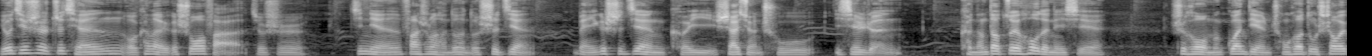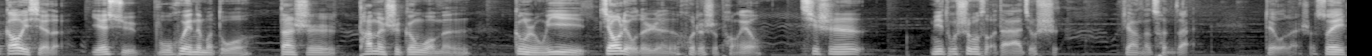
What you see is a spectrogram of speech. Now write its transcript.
尤其是之前我看到有一个说法，就是今年发生了很多很多事件，每一个事件可以筛选出一些人，可能到最后的那些是和我们观点重合度稍微高一些的，也许不会那么多，但是他们是跟我们更容易交流的人或者是朋友。其实，迷途事务所大家就是这样的存在，对我来说，所以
